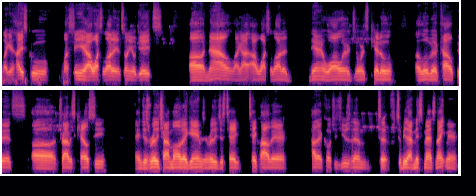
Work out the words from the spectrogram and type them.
like in high school, my senior, I watched a lot of Antonio Gates. Uh, now, like I, I watch a lot of Darren Waller, George Kittle, a little bit of Kyle Pitts, uh, Travis Kelce, and just really try them all their games and really just take take how their how their coaches use them to to be that mismatch nightmare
